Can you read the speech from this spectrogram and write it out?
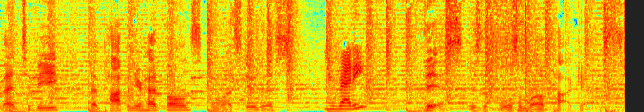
meant to be, then pop in your headphones and let's do this. You ready? This is the Fools in Love podcast.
